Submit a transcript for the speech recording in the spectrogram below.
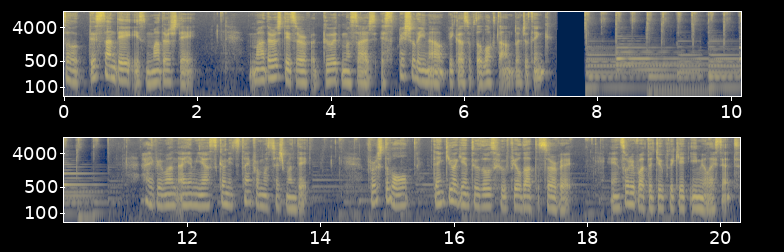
So this Sunday is Mother's Day. Mothers deserve a good massage, especially now because of the lockdown, don't you think? Hi everyone, I am Yasuko and it's time for Massage Monday. First of all, thank you again to those who filled out the survey, and sorry about the duplicate email I sent.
